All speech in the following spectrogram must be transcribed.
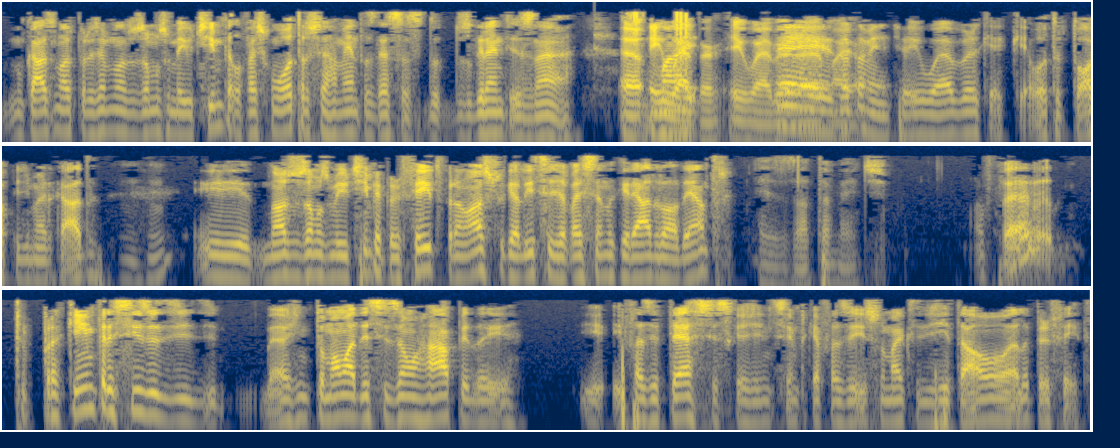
no caso nós, por exemplo, nós usamos o MailChimp, ela faz com outras ferramentas dessas do, dos grandes, né? É, Aweber, Aweber. É, é exatamente, a Aweber que, é, que é outro top de mercado. Uhum. E nós usamos o MailChimp, é perfeito para nós, porque a lista já vai sendo criada lá dentro. Exatamente. É, para quem precisa de, de, né, a gente tomar uma decisão rápida e e, fazer testes, que a gente sempre quer fazer isso no marketing digital, ela é perfeita.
